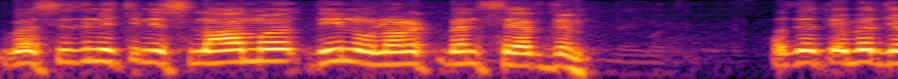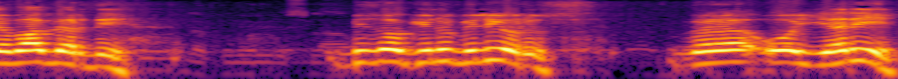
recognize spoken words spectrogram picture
ve sizin için İslam'ı din olarak ben sevdim. Hazreti Ömer cevap verdi. Biz o günü biliyoruz ve o yeri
